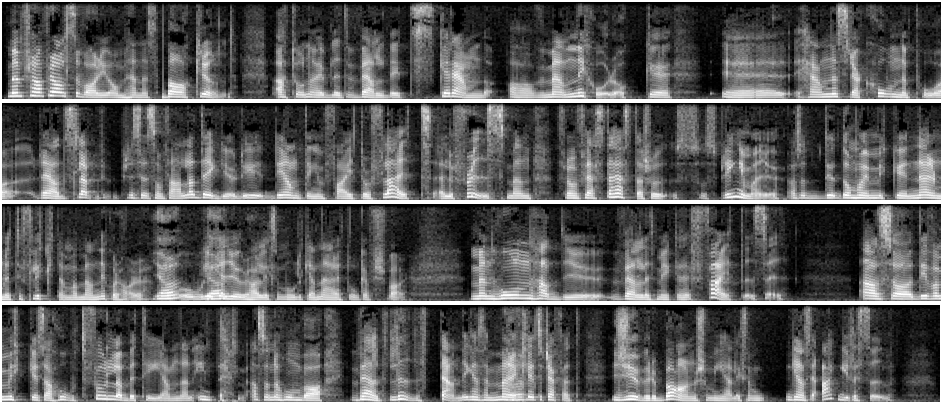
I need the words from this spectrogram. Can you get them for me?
men framförallt så var det ju om hennes bakgrund. Att hon har ju blivit väldigt skrämd av människor. Och eh, eh, hennes reaktioner på rädsla, precis som för alla däggdjur, det, är- det är antingen fight or flight eller freeze. Men för de flesta hästar så, så springer man ju. Alltså, de, de har ju mycket närmare till flykt än vad människor har. Ja, och olika ja. djur har liksom olika närhet och olika försvar. Men hon hade ju väldigt mycket fight i sig. Alltså det var mycket så hotfulla beteenden. Inte, alltså när hon var väldigt liten. Det är ganska märkligt att träffa ett djurbarn som är liksom ganska aggressiv.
